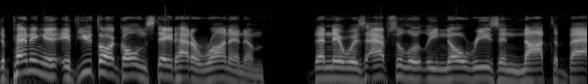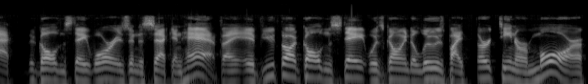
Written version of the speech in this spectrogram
depending if you thought Golden State had a run in them, then there was absolutely no reason not to back the Golden State Warriors in the second half. If you thought Golden State was going to lose by 13 or more,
